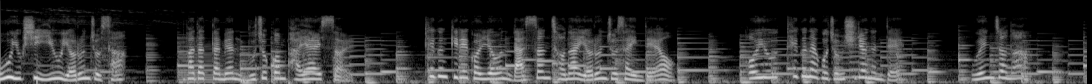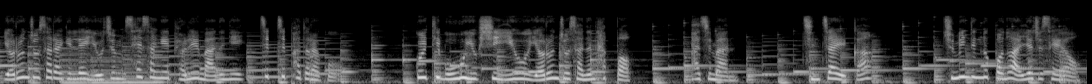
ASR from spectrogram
오후 6시 이후 여론조사 받았다면 무조건 봐야 할 썰. 퇴근길에 걸려온 낯선 전화 여론조사인데요. 어휴, 퇴근하고 좀 쉬려는데. 웬 전화? 여론조사라길래 요즘 세상에 별일 많으니 찝찝하더라고. 꿀팁 오후 6시 이후 여론조사는 합법. 하지만 진짜일까? 주민등록번호 알려주세요.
